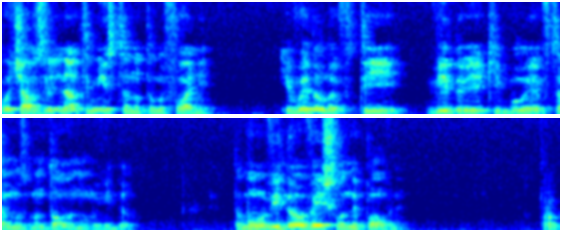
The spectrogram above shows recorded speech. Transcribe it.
Почав звільняти місце на телефоні і видалив ті відео, які були в цьому змонтованому відео. Тому відео вийшло неповне. Про-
